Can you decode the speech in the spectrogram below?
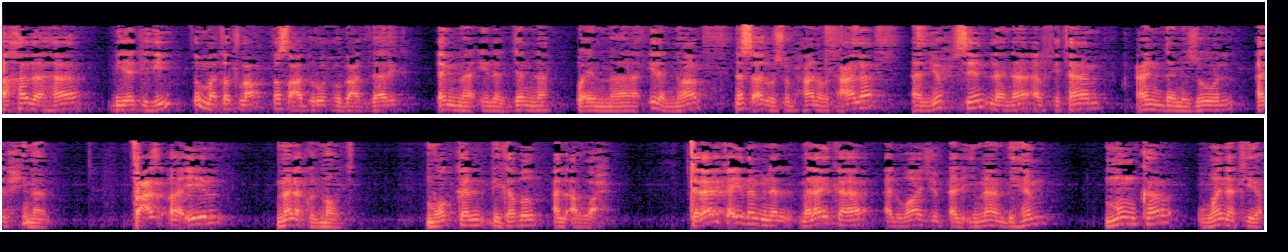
أخذها بيده ثم تطلع تصعد روحه بعد ذلك إما إلى الجنة وإما إلى النار. نسأله سبحانه وتعالى أن يحسن لنا الختام عند نزول الحمام. فعزرائيل ملك الموت موكل بقبض الأرواح. كذلك أيضا من الملائكة الواجب الإيمان بهم منكر ونكير.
